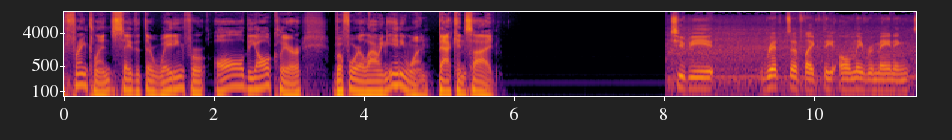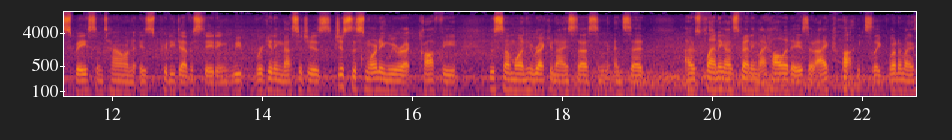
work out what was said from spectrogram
Franklin say that they're waiting for all the all clear before allowing anyone back inside. To be ripped of like the only remaining space in town is pretty devastating. We, we're getting messages. Just this morning, we were at coffee with someone who recognized us and, and said, I was planning on spending my holidays at Icons. like, what am I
